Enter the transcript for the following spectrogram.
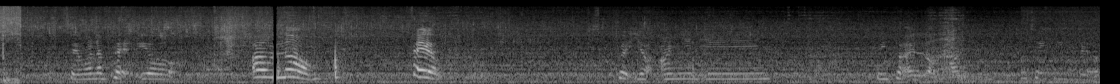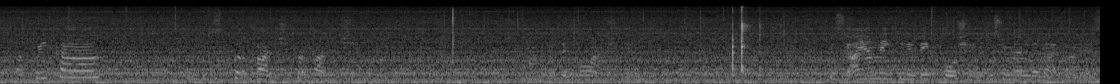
in. So you want to put your oh no fail. Put your onion in. We put a lot of onion. I'm taking a bit of paprika. Put a bunch, put a bunch. A bit more actually. Because I am making a big portion, just remember that guys.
